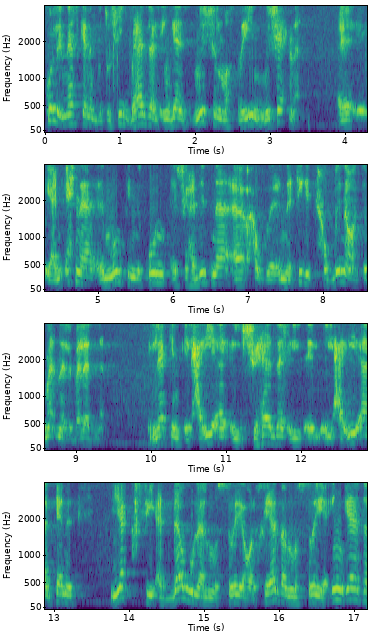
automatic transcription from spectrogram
كل الناس كانت بتشيد بهذا الإنجاز. مش المصريين مش إحنا. يعني إحنا ممكن نكون شهادتنا حب نتيجة حبنا وانتمائنا لبلدنا. لكن الحقيقة الشهادة الحقيقة كانت يكفي الدولة المصرية والقيادة المصرية انجازا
